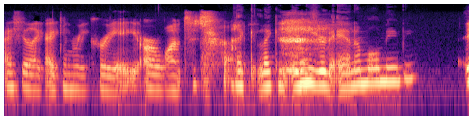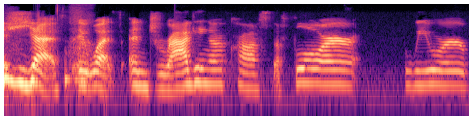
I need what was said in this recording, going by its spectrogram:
I feel like I can recreate or want to try. Like like an injured animal, maybe? Yes, it was. And dragging across the floor, we were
